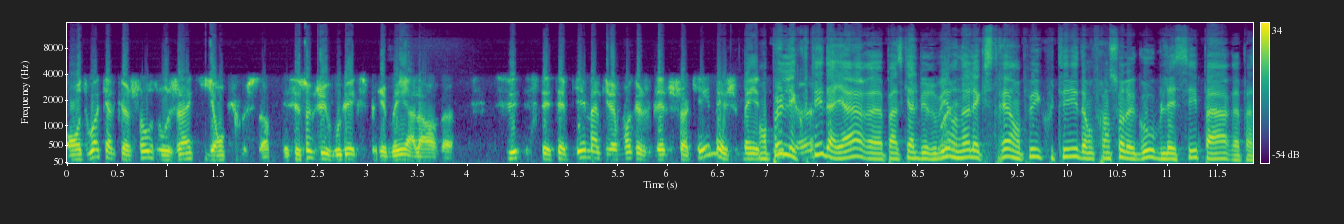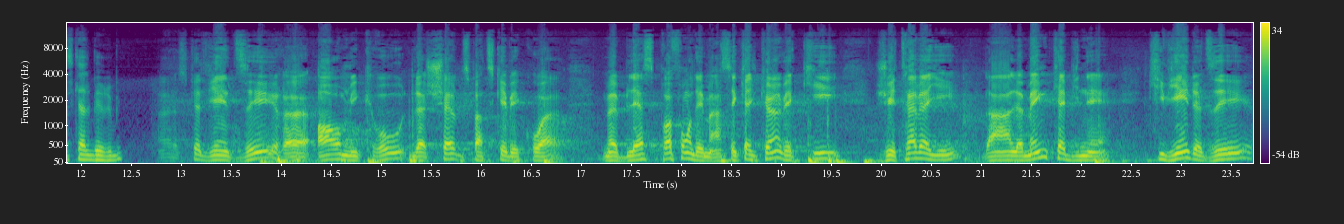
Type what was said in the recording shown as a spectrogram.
on doit quelque chose aux gens qui ont cru ça. Et c'est ça que j'ai voulu exprimer. Alors, euh, c'était bien malgré moi que je voulais le choquer, mais je On peut l'écouter d'ailleurs, Pascal Bérubé. Ouais. On a l'extrait, on peut écouter donc François Legault blessé par Pascal Bérubé. Euh, ce qu'elle vient de dire, euh, hors micro, le chef du Parti québécois me blesse profondément. C'est quelqu'un avec qui j'ai travaillé dans le même cabinet qui vient de dire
